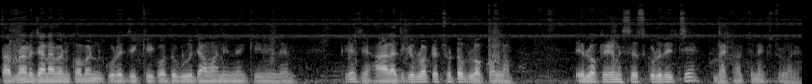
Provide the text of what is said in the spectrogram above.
তো আপনারা জানাবেন কমেন্ট করে যে কে কতগুলো জামা নিলেন, কী নিলেন। ঠিক আছে? আর আজকে ব্লগটা ছোটো ব্লগ করলাম। এই ব্লগটা এখানে শেষ করে দিচ্ছি। দেখা হচ্ছে নেক্সট ব্লগে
